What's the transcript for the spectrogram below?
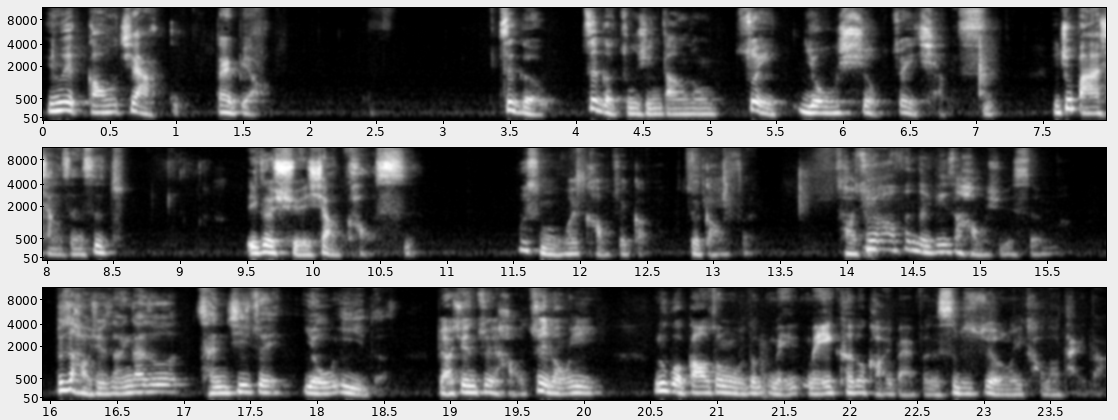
因为高价股代表这个这个族群当中最优秀、最强势。你就把它想成是一个学校考试，为什么我会考最高最高分？考最高分的一定是好学生嘛？不是好学生，应该说成绩最优异的、表现最好、最容易。如果高中我都每每一科都考一百分，是不是最容易考到台大？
